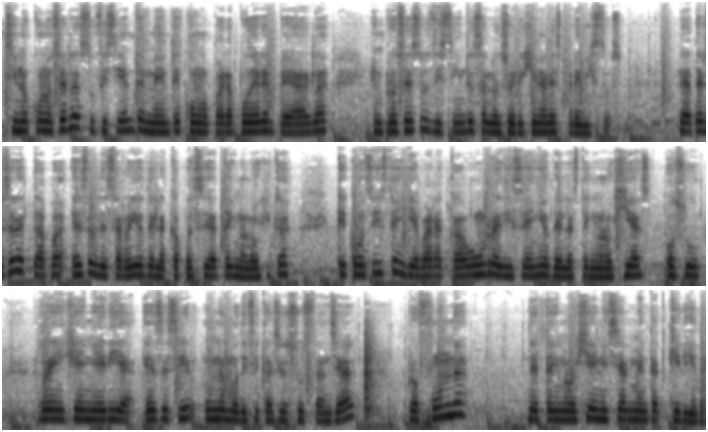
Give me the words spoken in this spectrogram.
sino conocerla suficientemente como para poder emplearla en procesos distintos a los originales previstos. La tercera etapa es el desarrollo de la capacidad tecnológica, que consiste en llevar a cabo un rediseño de las tecnologías o su reingeniería, es decir, una modificación sustancial, profunda, de tecnología inicialmente adquirida.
